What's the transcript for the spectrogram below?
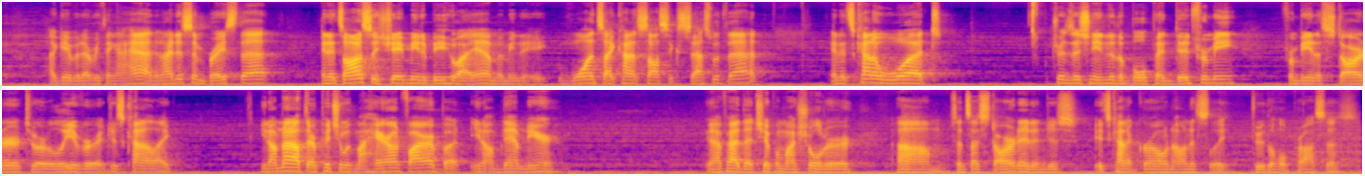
I gave it everything I had. And I just embraced that. And it's honestly shaped me to be who I am. I mean, once I kind of saw success with that, and it's kind of what transitioning into the bullpen did for me from being a starter to a reliever, it just kind of like, you know, I'm not out there pitching with my hair on fire, but, you know, I'm damn near. You know, I've had that chip on my shoulder um, since I started, and just, it's kind of grown, honestly, through the whole process.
